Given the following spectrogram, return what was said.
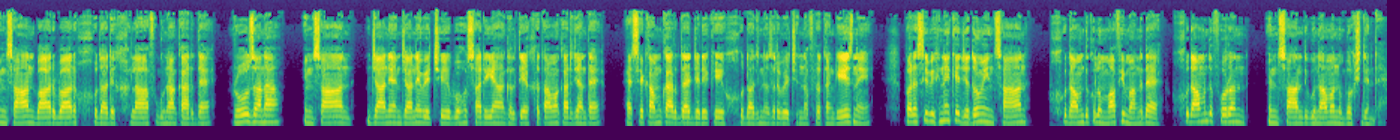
ਇਨਸਾਨ ਬਾਰ-ਬਾਰ ਖੁਦਾ ਦੇ ਖਿਲਾਫ ਗੁਨਾਹ ਕਰਦਾ ਹੈ। ਰੋਜ਼ਾਨਾ ਇਨਸਾਨ ਜਾਣੇ ਅਣਜਾਣੇ ਵਿੱਚ ਬਹੁਤ ਸਾਰੀਆਂ ਗਲਤੀਆਂ, ਖਤਾਵਾਂ ਕਰ ਜਾਂਦਾ ਹੈ। ਐਸੇ ਕੰਮ ਕਰਦਾ ਹੈ ਜਿਹੜੇ ਕਿ ਖੁਦਾ ਦੀ ਨਜ਼ਰ ਵਿੱਚ ਨਫ਼ਰਤ ਅੰਗੇਜ਼ ਨੇ। ਪਰ ਅਸੀਂ ਵਿਖਨੇ ਕਿ ਜਦੋਂ ਵੀ ਇਨਸਾਨ ਖੁਦਾਵੰਦ ਕੋਲੋਂ ਮਾਫੀ ਮੰਗਦਾ ਹੈ, ਖੁਦਾਵੰਦ ਫੌਰਨ ਇਨਸਾਨ ਦੇ ਗੁਨਾਹਾਂ ਨੂੰ ਬਖਸ਼ ਦਿੰਦਾ ਹੈ।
